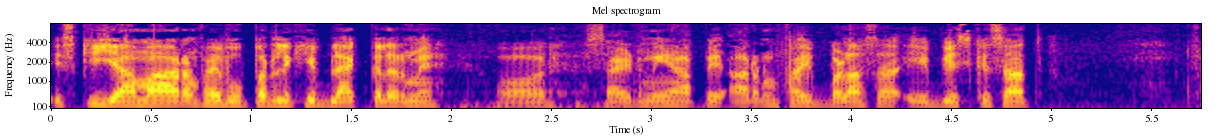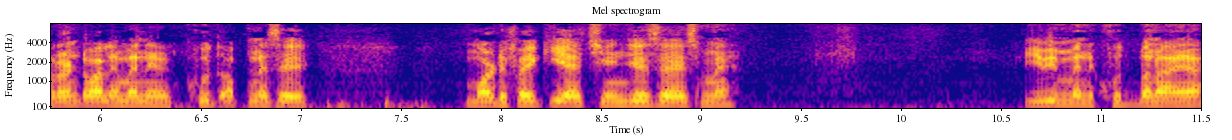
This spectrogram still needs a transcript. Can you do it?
इसकी यामा आर फाइव ऊपर लिखी ब्लैक कलर में और साइड में यहाँ पे आर फाइव बड़ा सा एबीएस के साथ फ्रंट वाले मैंने खुद अपने से मॉडिफाई किया है चेंजेस है इसमें। ये भी मैंने खुद बनाया।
